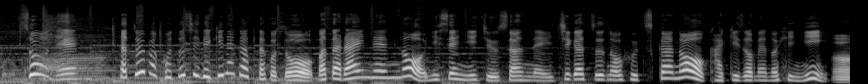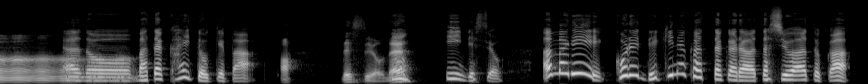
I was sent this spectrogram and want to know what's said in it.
ころそうね。例えば今年できなかったことをまた来年の2023年1月の2日の書き初めの日に、また書いておけば。ですよね、いいんですよ。あんまりこれできなかったから私はとか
